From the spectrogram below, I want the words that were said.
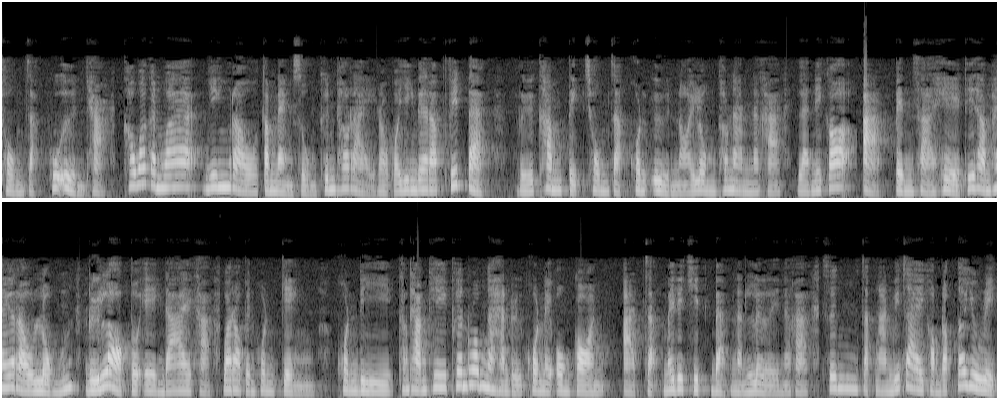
ชมจากผู้อื่นค่ะ เขาว่ากันว่ายิ่งเราตำแหน่งสูงขึ้นเท่าไหร่ เราก็ยิ่งได้รับ feedback หรือคำติชมจากคนอื่นน้อยลงเท่านั้นนะคะ และนี่ก็อาจเป็นสาเหตุที่ทำให้เราหลงหรือหลอกตัวเองได้ค่ะ ว่าเราเป็นคนเก่ง คนดี ทั้งๆทที่เพื่อนร่วมงานหรือคนในองค์กรอาจจะไม่ได้คิดแบบนั้นเลยนะคะ ซึ่งจากงานวิจัยของดรยูริก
